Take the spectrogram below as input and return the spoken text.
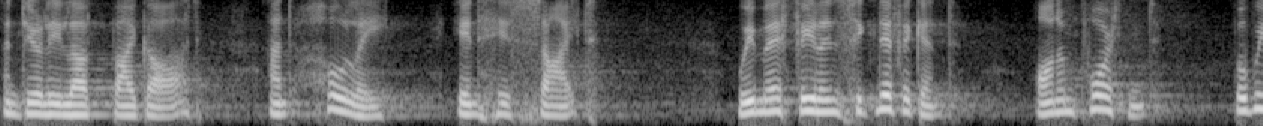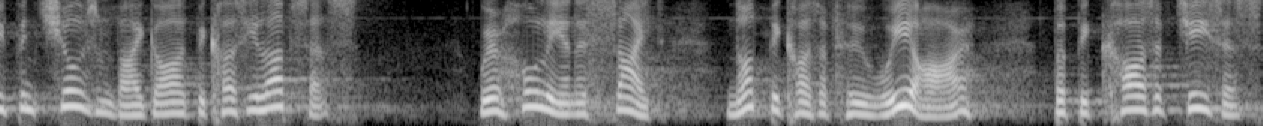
and dearly loved by God and holy in His sight. We may feel insignificant unimportant, but we've been chosen by God because He loves us. We're holy in His sight, not because of who we are, but because of Jesus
